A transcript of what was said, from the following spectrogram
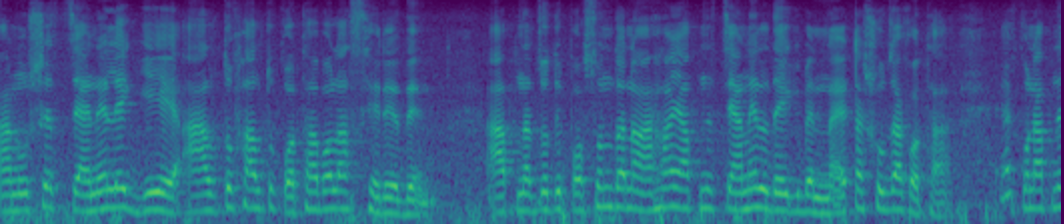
মানুষের চ্যানেলে গিয়ে আলতু ফালতু কথা বলা ছেড়ে দেন। আপনার যদি পছন্দ না হয়, আপনি চ্যানেল দেখবেন না। এটা সোজা কথা। এখন আপনি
